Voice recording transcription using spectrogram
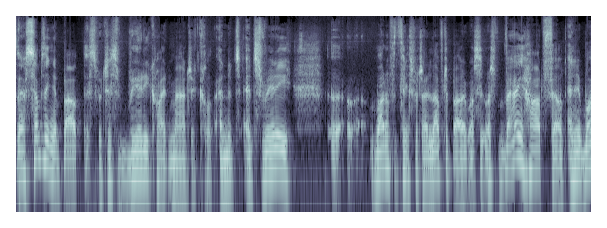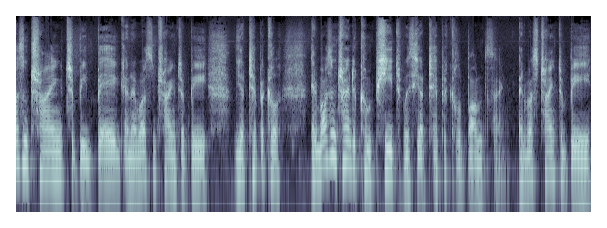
There's something about this which is really quite magical, and it's it's really uh, one of the things which I loved about it was it was very heartfelt, and it wasn't trying to be big, and it wasn't trying to be your typical. It wasn't trying to compete with your typical Bond thing. It was trying to be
